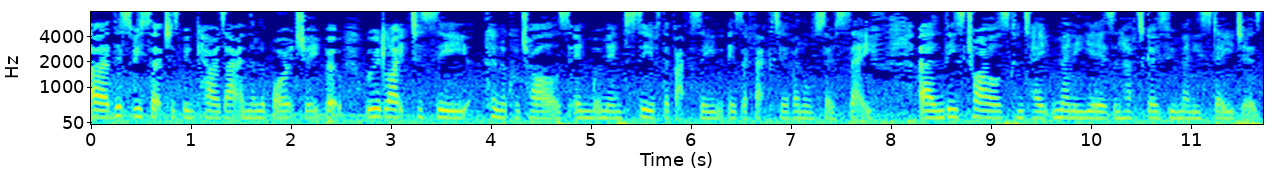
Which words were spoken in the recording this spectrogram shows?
Uh, this research has been carried out in the laboratory, but we would like to see clinical trials in women to see if the vaccine is effective and also safe. And these trials can take many years and have to go through many stages,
